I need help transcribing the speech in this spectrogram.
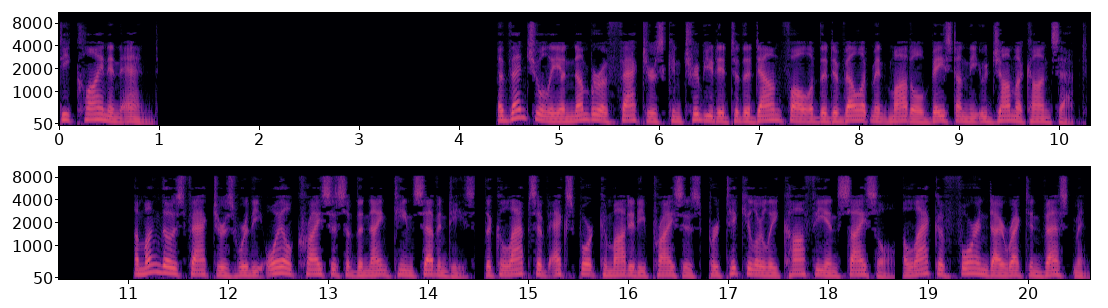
Decline and end Eventually a number of factors contributed to the downfall of the development model based on the Ujamaa concept. Among those factors were the oil crisis of the 1970s, the collapse of export commodity prices particularly coffee and sisal, a lack of foreign direct investment,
